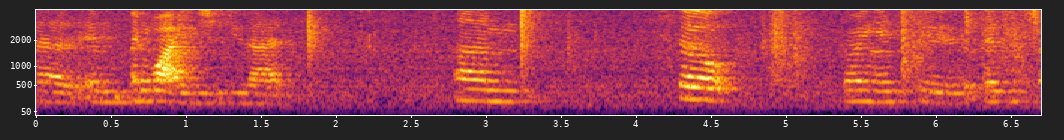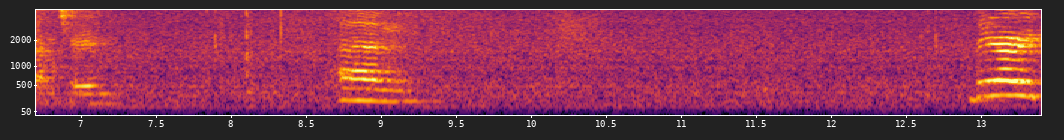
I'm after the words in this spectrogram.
uh, and, and why you should do that. Um, so, going into business structures. Um, there are,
